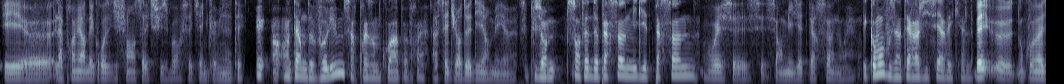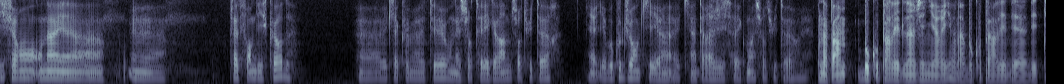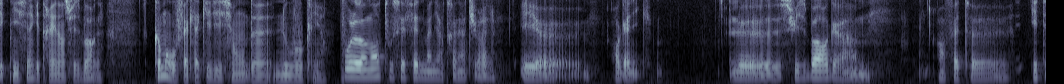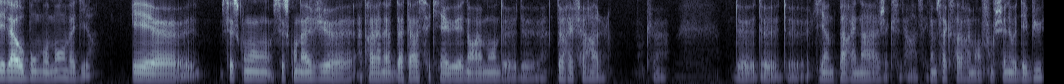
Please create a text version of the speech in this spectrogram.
Et euh, la première des grosses différences avec Swissborg, c'est qu'il y a une communauté. Et en, en termes de volume, ça représente quoi à peu près? Ah, c'est dur de dire, mais euh, C'est plusieurs centaines de personnes, milliers de personnes? Oui, c'est- c'est c'est en milliers de personnes. Ouais. Et comment vous interagissez avec elles? Mais, euh, donc on a différents, on a un- une plateforme Discord euh, avec la communauté, on est sur Telegram, sur Twitter. Il y a- beaucoup de gens qui, qui interagissent avec moi sur Twitter. oui. On a par- beaucoup parlé de l'ingénierie, on a beaucoup parlé de- des techniciens qui travaillent dans Swissborg. Comment vous faites l'acquisition de nouveaux clients? Pour le moment, tout s'est fait de manière très naturelle et euh, organique. Le Swissborg a en fait euh, été là au bon moment, on va dire. Et euh, c'est ce qu'on ce qu'on a vu euh, à travers notre data, c'est qu'il y a eu énormément de, de, de référals, donc, de, de, liens de parrainage, etc. C'est comme ça que ça a vraiment fonctionné au début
